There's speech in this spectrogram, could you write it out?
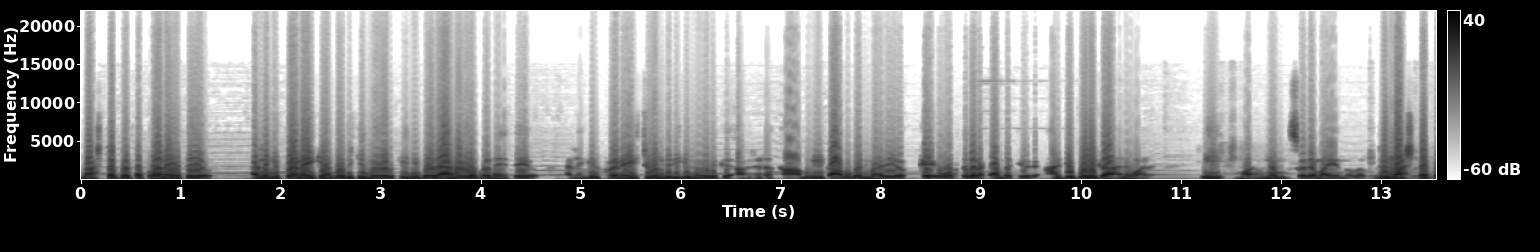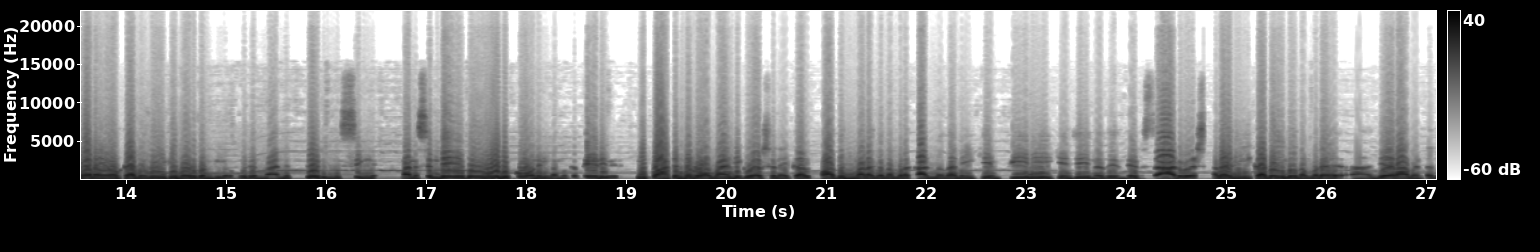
നഷ്ടപ്പെട്ട പ്രണയത്തെയോ അല്ലെങ്കിൽ പ്രണയിക്കാൻ കൊതിക്കുന്നവർക്ക് ഇനി വരാനുള്ള പ്രണയത്തെയോ അല്ലെങ്കിൽ പ്രണയിച്ചുകൊണ്ടിരിക്കുന്നവർക്ക് അവരുടെ കാമുകി കാമുകന്മാരെയോ ഒക്കെ ഓർത്ത് കിടക്കാൻ പറ്റിയ ഒരു അടിപൊളി ഗാനമാണ് ഈ മൗനം സ്വരമായി എന്നുള്ളത്. ഒരു നഷ്ടപ്രണയമൊക്കെ അനുഭവിക്കുന്നവർക്കുണ്ടല്ലോ ഒരു നനുത്ത ഒരു മിസ്സിങ് മനസ്സിന്റെ ഏതോ ഒരു കോണിൽ നമുക്ക് തേടി വരും. ഈ പാട്ടിന്റെ റൊമാന്റിക് വേർഷനേക്കാൾ പതിന്മടങ്ങ് നമ്മുടെ കണ്ണ് നനയിക്കുകയും ഫീൽ ചെയ്യിക്കുകയും ചെയ്യുന്നത് ഇതിന്റെ ഒരു സാഡ് വേർഷൻ അതായത് ഈ കഥയിൽ നമ്മുടെ ജയറാമേട്ടൻ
